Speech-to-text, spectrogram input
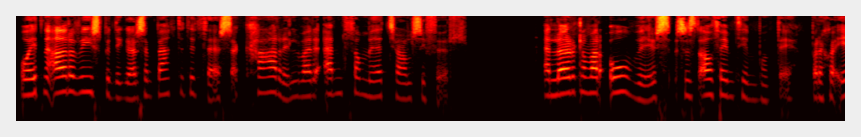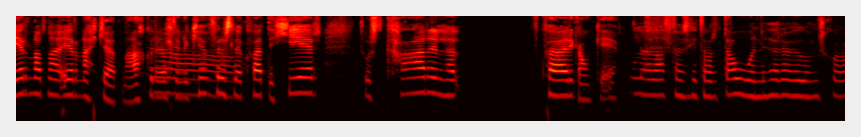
og einni aðra vísbendingar sem bentu til þess að Karil væri ennþá með Charles í fyrr. En lauruglan var óviss semst á þeim tímapunkti. Bara eitthvað, er hún aðna, er hún ekki aðna? Akkur er allt henni kemfyrirslega, hvað er hér? Þú veist, Karil, hvað er í gangi? Hún hefði alltaf skilt að vera dáin í þeirra hugum, sko.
